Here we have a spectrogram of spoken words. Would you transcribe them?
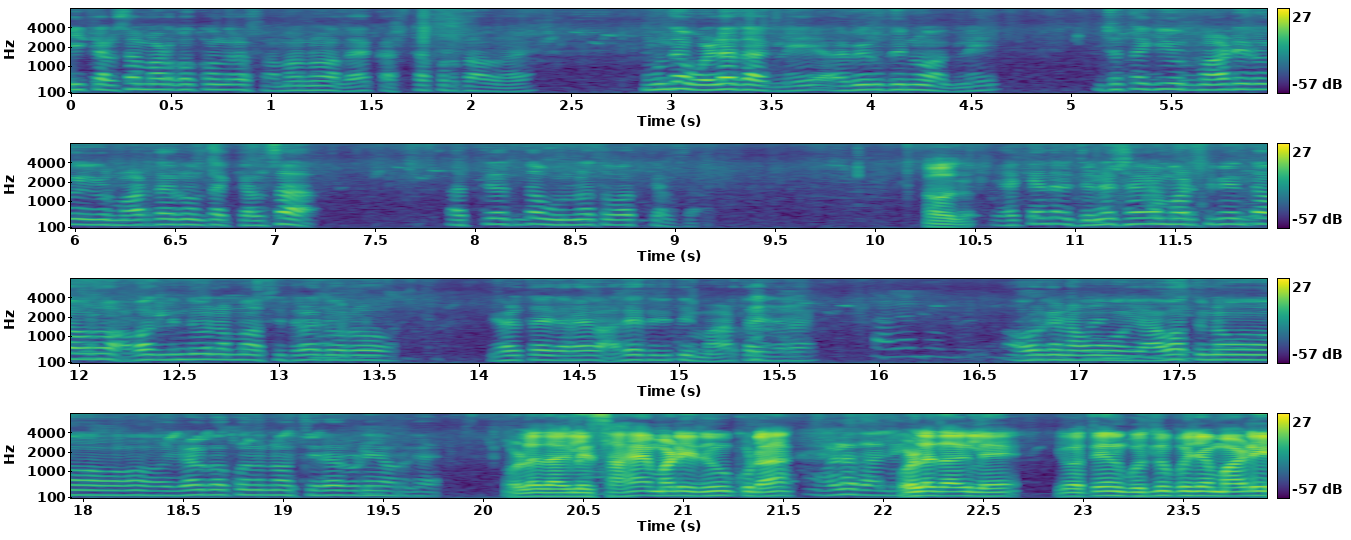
ಈ ಕೆಲಸ ಮಾಡಬೇಕು ಅಂದರೆ ಶ್ರಮನೂ ಅದೇ ಕಷ್ಟಪಡ್ತಾವ್ರೆ ಮುಂದೆ ಒಳ್ಳೇದಾಗಲಿ ಅಭಿವೃದ್ಧಿನೂ ಆಗಲಿ. ಜೊತೆಗೆ ಇವ್ರು ಮಾಡಿರೋ ಇವ್ರು ಮಾಡ್ತಾ ಇರುವಂಥ ಕೆಲಸ ಅತ್ಯಂತ ಉನ್ನತವಾದ ಕೆಲಸ. ಹೌದು. ಯಾಕೆಂದರೆ ಜನಸೇವೆ ಮಾಡ್ತೀವಿ ಅಂತ ಅವರು ಅವಾಗಲಿಂದ ನಮ್ಮ ಸಿದ್ದರಾಜ್ ಅವರು ಹೇಳ್ತಾ ಇದ್ದಾರೆ ಅದೇ ರೀತಿ ಮಾಡ್ತಾ ಇದ್ದಾರೆ ಅವ್ರಿಗೆ ನಾವು ಯಾವತ್ತೂ ನಾವು ಹೇಳ್ಬೇಕು ಅಂದ್ರೆ ನಾವು ಚಿರಋಣಿ ಅವ್ರಿಗೆ. ಒಳ್ಳೇದಾಗಲಿ ಸಹಾಯ ಮಾಡಿ ನೀವು ಕೂಡ. ಒಳ್ಳೇದಾಗಲಿ. ಒಳ್ಳೇದಾಗಲಿ. ಇವತ್ತೇನು ಗುದ್ಲು ಪೂಜೆ ಮಾಡಿ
